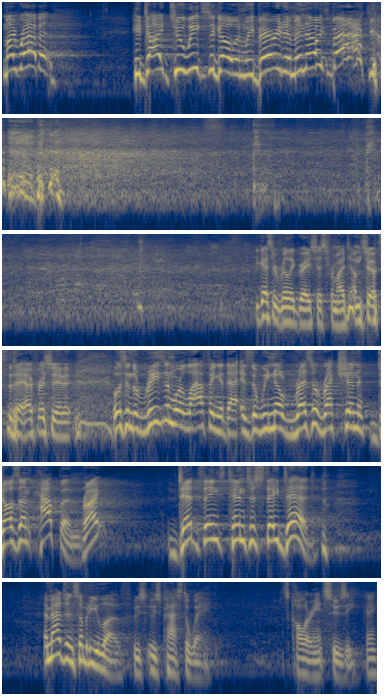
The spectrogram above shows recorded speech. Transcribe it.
my rabbit. He died two weeks ago and we buried him and now he's back. you guys are really gracious for my dumb jokes today. I appreciate it. Listen, the reason we're laughing at that is that we know resurrection doesn't happen, right? Dead things tend to stay dead. Imagine somebody you love who's, who's passed away. Let's call her Aunt Susie, okay?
